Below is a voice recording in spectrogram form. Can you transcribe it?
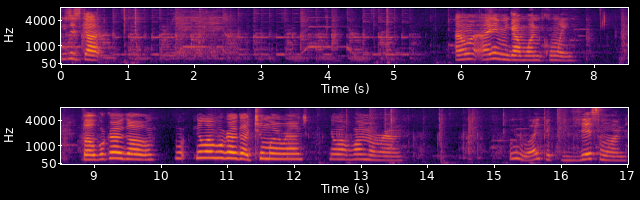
You just got I don't, I didn't even got one coin. But we're gonna go. You know what? We're gonna go two more rounds. You know what? One more round. Ooh, I picked this one.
